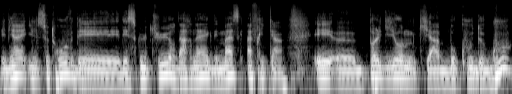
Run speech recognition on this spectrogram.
Eh bien, il se trouve des, des sculptures d'art des masques africains. Et euh, Paul Guillaume, qui a beaucoup de goût,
